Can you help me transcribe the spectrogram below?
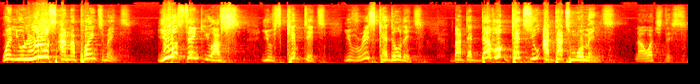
When you lose an appointment, you think you have you've skipped it, you've rescheduled it, but the devil gets you at that moment. Now watch this.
